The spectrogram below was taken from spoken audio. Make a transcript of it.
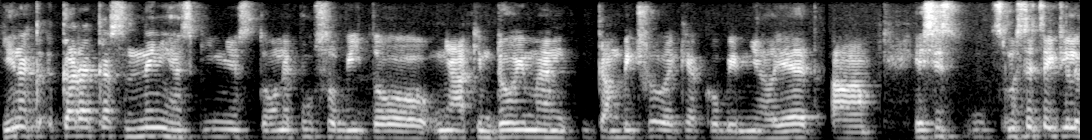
Jinak Caracas není hezký město, nepůsobí to nějakým dojmem, kam by člověk jakoby měl jet a jestli jsme se cítili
